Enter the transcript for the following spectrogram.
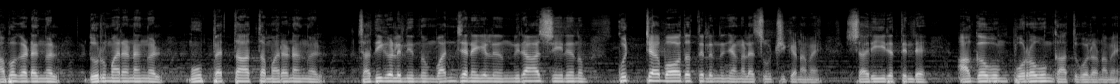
അപകടങ്ങൾ ദുർമരണങ്ങൾ മൂപ്പെത്താത്ത മരണങ്ങൾ ചതികളിൽ നിന്നും വഞ്ചനയിൽ നിന്നും നിരാശയിൽ നിന്നും കുറ്റബോധത്തിൽ നിന്നും ഞങ്ങളെ സൂക്ഷിക്കണമേ. ശരീരത്തിന്റെ അകവും പുറവും കാത്തുകൊള്ളണമേ.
